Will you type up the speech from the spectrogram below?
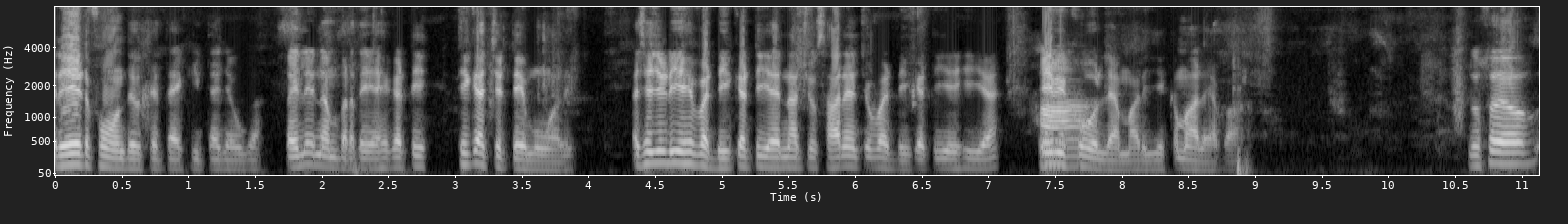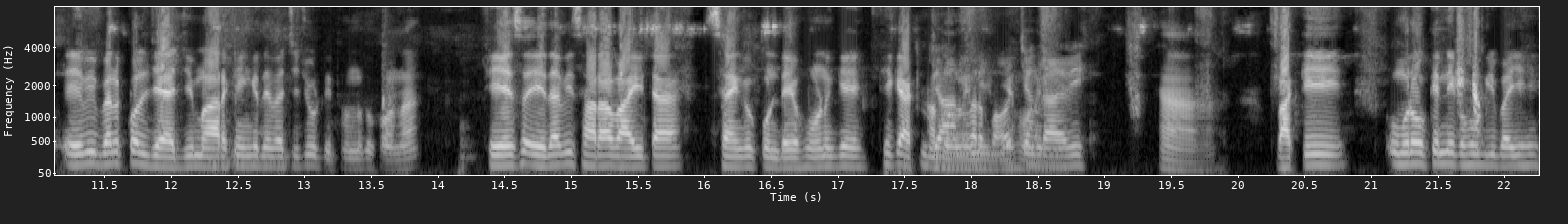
ਰੇਟ ਫੋਨ ਦੇ ਉੱਤੇ ਤੈਅ ਕੀਤਾ ਜਾਊਗਾ। ਪਹਿਲੇ ਨੰਬਰ ਤੇ ਇਹ ਕੱਟੀ ਠੀਕ ਹੈ? ਚਿੱਟੇ ਮੂੰਹ ਵਾਲੀ। ਅੱਛਾ ਜਿਹੜੀ ਇਹ ਵੱਡੀ ਕੱਟੀ ਹੈ ਇਹਨਾਂ ਚੋਂ ਸਾਰਿਆਂ ਚੋਂ ਵੱਡੀ ਕੱਟੀ ਇਹੀ ਹੈ। ਇਹ ਵੀ। ਖੋਲ ਲਿਆ ਮਾੜੀ ਜੀ ਕਮਾ ਲਿਆ ਬਾਹਰ। ਦੋਸਤੋ ਇਹ ਵੀ ਬਿਲਕੁਲ ਜਾਇਜ਼ ਜੀ ਮਾਰਕਿੰਗ ਦੇ ਵਿੱਚ ਝੂਟੀ ਤੁਹਾਨੂੰ ਦਿਖਾਉਣਾ। ਫੇਸ ਇਹਦਾ ਵੀ ਸਾਰਾ ਵਾਈਟ ਹੈ ਸਿੰਗ ਕੁੰਡੇ ਹੋਣਗੇ ਠੀਕ ਹੈ ਅੱਖਾਂ ਦੋਵੇਂ ਜਾਨਵਰ ਨੀਲੀਆਂ ਬਹੁਤ ਚੰਗਾ ਹੈ। ਵੀ। ਹਾਂ ਬਾਕੀ ਉਮਰੋਂ ਕਿੰਨੀ ਕੁ ਹੋਊਗੀ ਬਾਈ ਇਹ?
